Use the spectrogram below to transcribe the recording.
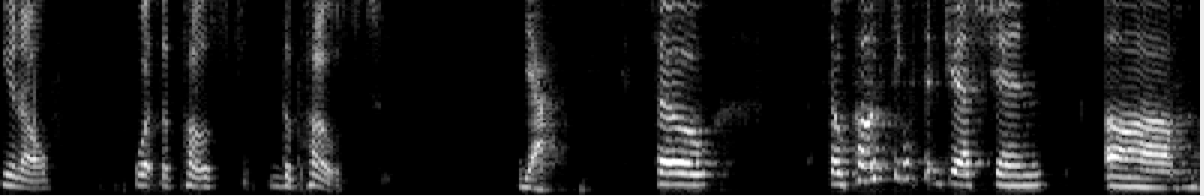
you know what the post the post. Yeah. So, so posting suggestions, um,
